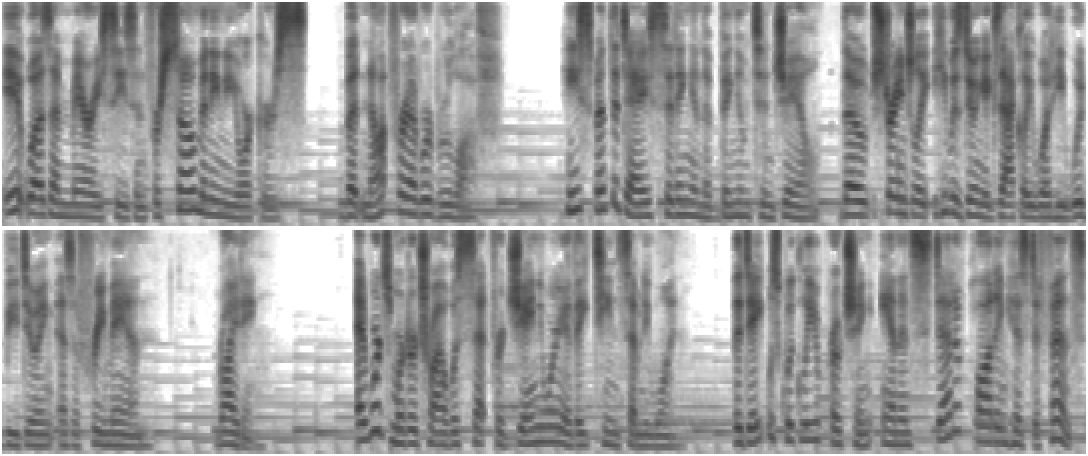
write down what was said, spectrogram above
It was a merry season for so many New Yorkers, but not for Edward Rulloff. He spent the day sitting in the Binghamton jail, though strangely, he was doing exactly what he would be doing as a free man writing. Edward's murder trial was set for January of 1871. The date was quickly approaching, and instead of plotting his defense,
